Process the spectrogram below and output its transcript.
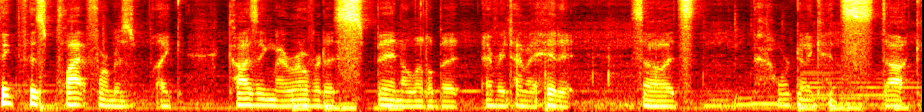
think this platform is like causing my rover to spin a little bit every time I hit it. So it's we're gonna get stuck.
